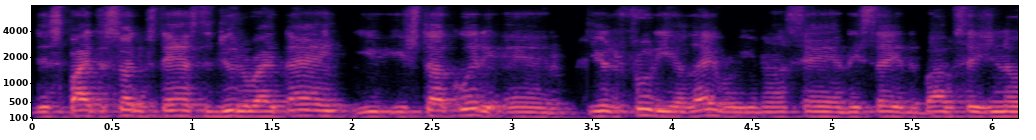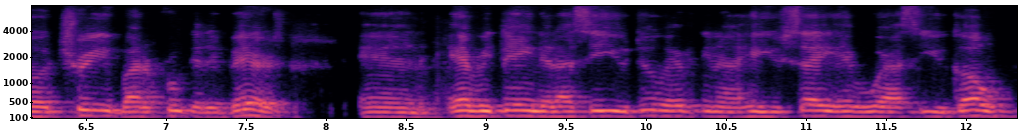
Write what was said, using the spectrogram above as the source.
despite the circumstance, to do the right thing, you you stuck with it, and you're the fruit of your labor. You know what I'm saying? They say the Bible says you know a tree by the fruit that it bears, and everything that I see you do, everything I hear you say, everywhere I see you go,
